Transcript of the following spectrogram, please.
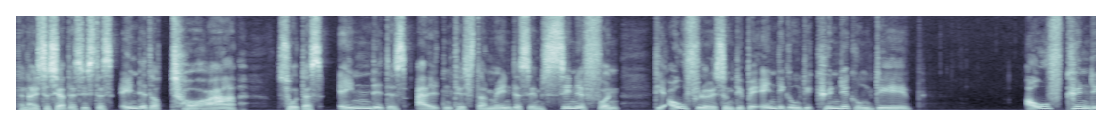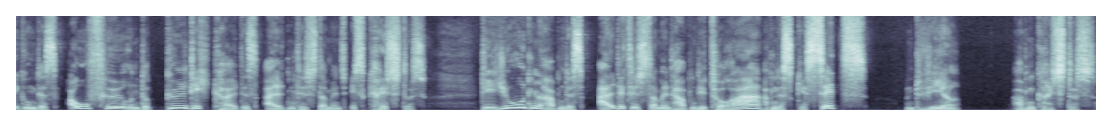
dann heißt es ja, das ist das Ende der Torah, so das Ende des Alten Testamentes im Sinne von die Auflösung, die Beendigung, die Kündigung, die Aufkündigung, das Aufhören der Gültigkeit des Alten Testaments ist Christus. Die Juden haben das Alte Testament, haben die Torah, haben das Gesetz und wir haben Christus.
